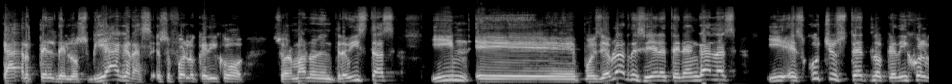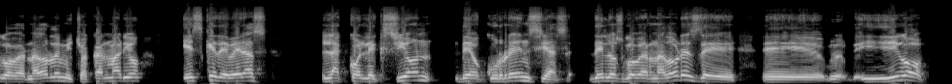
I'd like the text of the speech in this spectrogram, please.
cártel de los Viagras, eso fue lo que dijo su hermano en entrevistas, y eh, pues de hablar, dice, ya le tenían ganas, y escuche usted lo que dijo el gobernador de Michoacán, Mario, es que de veras la colección de ocurrencias de los gobernadores de, y digo,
